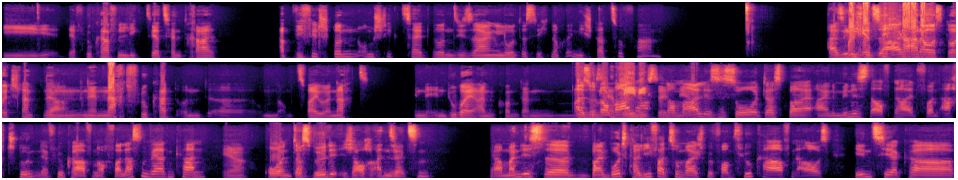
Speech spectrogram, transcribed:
die, der Flughafen liegt sehr zentral. Ab wie viel Stunden Umstiegszeit würden Sie sagen, lohnt es sich noch in die Stadt zu fahren? Also man ich jetzt sagen, gerade aus Deutschland einen, ja. einen, Nachtflug hat und äh, um, um zwei Uhr nachts in, in Dubai ankommt, dann also normal, ja Sinn, normal ja. ist es so, dass bei einem Mindestaufenthalt von acht Stunden der Flughafen auch verlassen werden kann. Ja. Und das würde ich auch ansetzen. Ja, man ist äh, beim Burj Khalifa zum Beispiel vom Flughafen aus in circa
